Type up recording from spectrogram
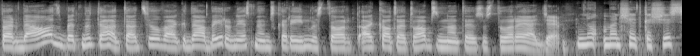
par daudz, bet nu, tā, tā cilvēka daba ir un iespējams, ka arī investori kaut vai to apzināties uz to reaģē. Nu, man šķiet, ka šis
